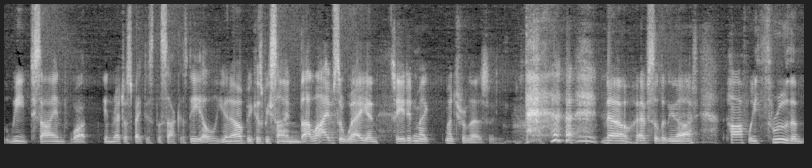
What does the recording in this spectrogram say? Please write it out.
we signed what, in retrospect, is the sucker's deal, you know, because we signed our lives away. And so you didn't make much from those. no, absolutely not. Halfway through the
